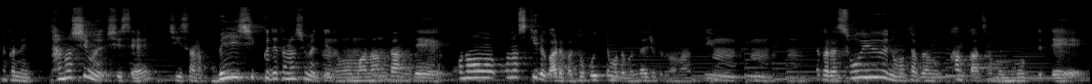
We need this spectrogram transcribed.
なんかね、楽しむ姿勢、小さな、ベーシックで楽しむっていうのを学んだんで、この、このスキルがあればどこ行っても多分大丈夫だなっていう。うんうんうんだからそういうのも多分カンカンさんも持ってて、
